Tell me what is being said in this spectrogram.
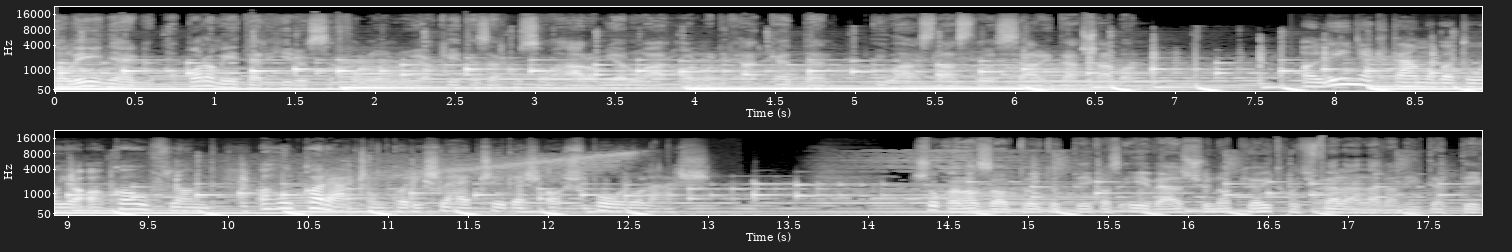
a lényeg, a Paraméter hír összefoglalója 2023. január 3-án kedden Juhász László összeállításában. A lényeg támogatója a Kaufland, ahol karácsonykor is lehetséges a spórolás. Sokan azzal töltötték az év első napjait, hogy felelevenítették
